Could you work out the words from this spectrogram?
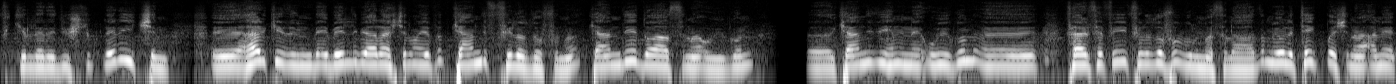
fikirlere düştükleri için e, herkesin be- belli bir araştırma yapıp kendi filozofunu, kendi doğasına uygun, kendi zihnine uygun e, felsefeyi, filozofu bulması lazım. Öyle tek başına hani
